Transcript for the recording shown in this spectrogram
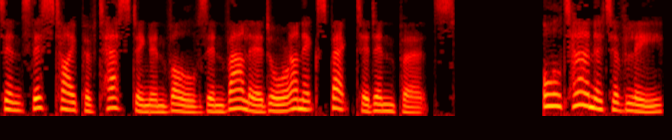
since this type of testing involves invalid or unexpected inputs. Alternatively,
